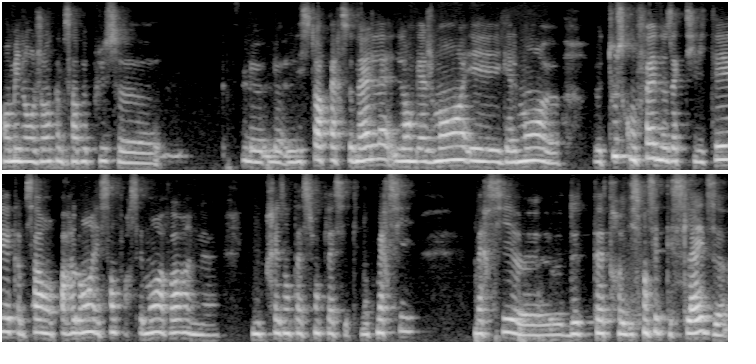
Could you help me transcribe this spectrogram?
en mélangeant comme ça un peu plus euh, l'histoire personnelle, l'engagement et également euh, tout ce qu'on fait, nos activités, comme ça en parlant et sans forcément avoir une, une présentation classique. Donc merci Merci de t'être dispensé de tes slides.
